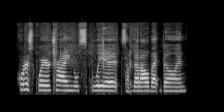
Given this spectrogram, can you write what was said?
quarter square triangle splits. I've got all that done.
